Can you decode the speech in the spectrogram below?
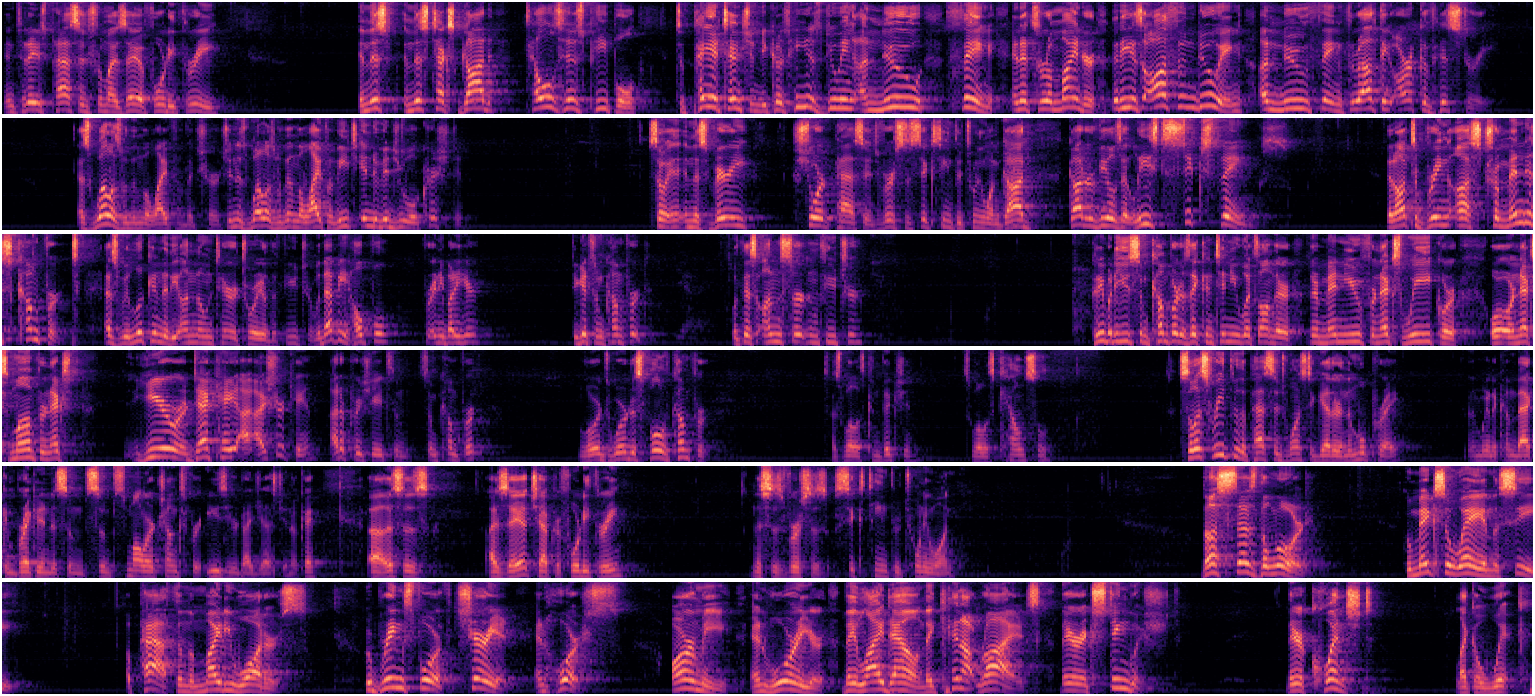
In today's passage from Isaiah 43, in this, in this text, God tells his people to pay attention because he is doing a new thing. And it's a reminder that he is often doing a new thing throughout the arc of history, as well as within the life of the church, and as well as within the life of each individual Christian. So, in, this very short passage, verses 16 through 21, God, God reveals at least six things that ought to bring us tremendous comfort as we look into the unknown territory of the future. Would that be helpful for anybody here? To get some comfort with this uncertain future? Could anybody use some comfort as they continue what's on their, their menu for next week or, or, or next month or next year or decade? I, I sure can. I'd appreciate some, some comfort. The Lord's word is full of comfort, as well as conviction, as well as counsel. So let's read through the passage once together and then we'll pray. And then we're going to come back and break it into some, some smaller chunks for easier digestion, okay? Uh, this is Isaiah chapter 43. This is verses 16 through 21. Thus says the Lord, who makes a way in the sea, a path in the mighty waters, who brings forth chariot and horse, army and warrior. They lie down, they cannot rise, they are extinguished, they are quenched like a wick.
